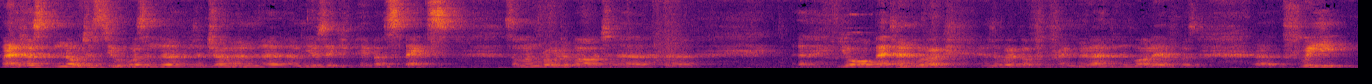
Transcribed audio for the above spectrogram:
when I first noticed you was in the, in the German uh, music paper Spex. Someone wrote about uh, uh, your Batman work and the work of Frank Miller and Lynn Varley, of course. three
